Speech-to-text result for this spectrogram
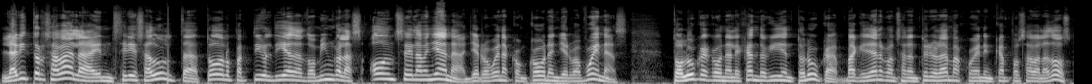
La Víctor Zavala en series adultas, todos los partidos el día domingo a las 11 de la mañana. Hierbas Buenas con Cobra en Hierbas Buenas. Toluca con Alejandro Guilla en Toluca. Baquellano con San Antonio Lama juegan en Campo Zabala 2.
